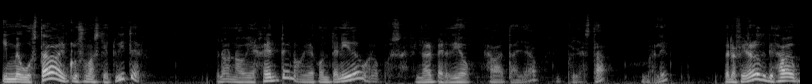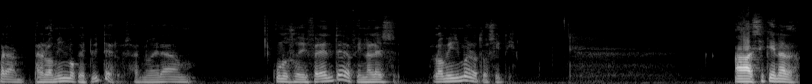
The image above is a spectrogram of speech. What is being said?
y me gustaba incluso más que Twitter. Pero no había gente, no había contenido, bueno, pues al final perdió la batalla, pues ya está, ¿vale? Pero al final lo utilizaba para, para lo mismo que Twitter, o sea, no era un uso diferente, al final es lo mismo en otro sitio. Así que nada.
